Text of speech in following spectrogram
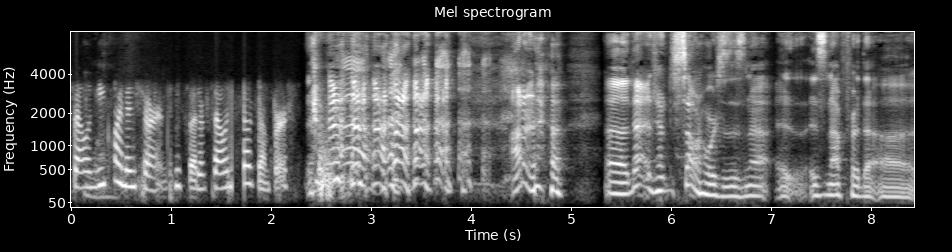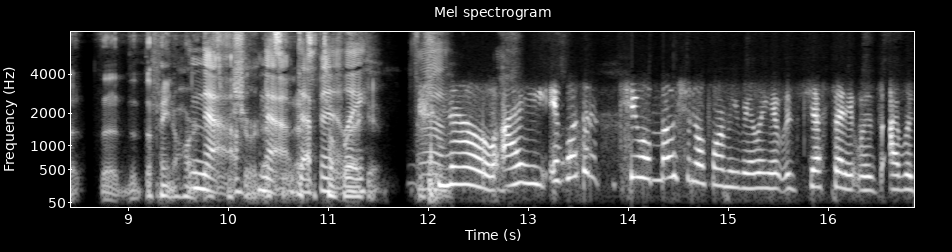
selling Wow. equine insurance instead of selling show jumpers. I don't know. Uh, that selling horses is not is not for the uh the the, the faint of heart. that's No, for sure. no, That's, that's A tough definitely. Racket. No, I it wasn't too emotional for me really. It was just that it was I was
